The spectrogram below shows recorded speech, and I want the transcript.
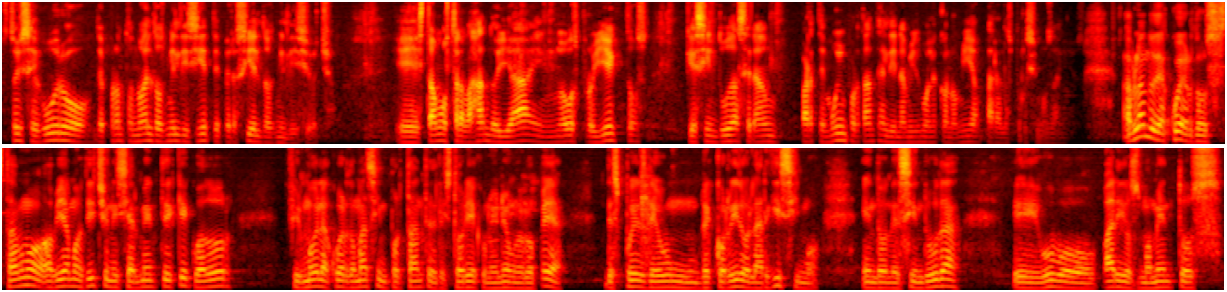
estoy seguro, de pronto no el 2017, pero sí el 2018. Eh, estamos trabajando ya en nuevos proyectos que sin duda serán parte muy importante del dinamismo de la economía para los próximos años. Hablando de acuerdos, habíamos dicho inicialmente que Ecuador firmó el acuerdo más importante de la historia con la Unión Europea, después de un recorrido larguísimo en donde sin duda eh, hubo varios momentos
